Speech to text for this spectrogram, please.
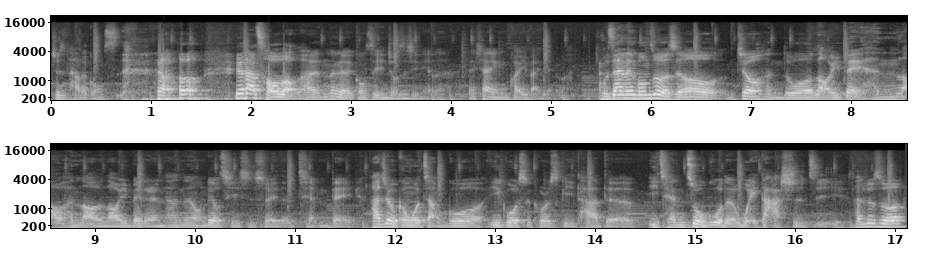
就是他的公司。然后因为他超老了，他那个公司已经九十几年了，那现在已经快一百年了。我在那边工作的时候，就有很多老一辈、很老很老的老一辈的人，他那种六七十岁的前辈，他就跟我讲过 Igor Sikorsky 他的以前做过的伟大事迹。他就说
